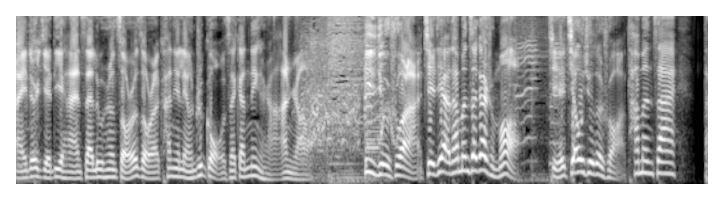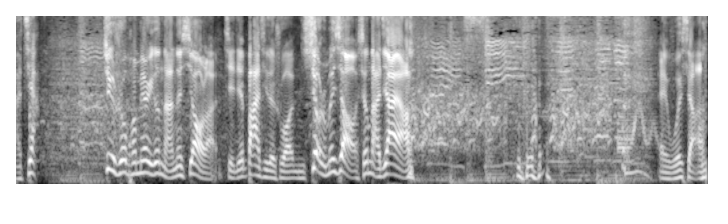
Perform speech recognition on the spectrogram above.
哎，一对姐弟还在路上走着走着，看见两只狗在干那个啥，你知道吗？弟弟就说了：“姐姐，他们在干什么？”姐姐娇羞的说：“他们在打架。”这个时候旁边一个男的笑了，姐姐霸气的说：“你笑什么笑？想打架呀？” 哎，我想。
